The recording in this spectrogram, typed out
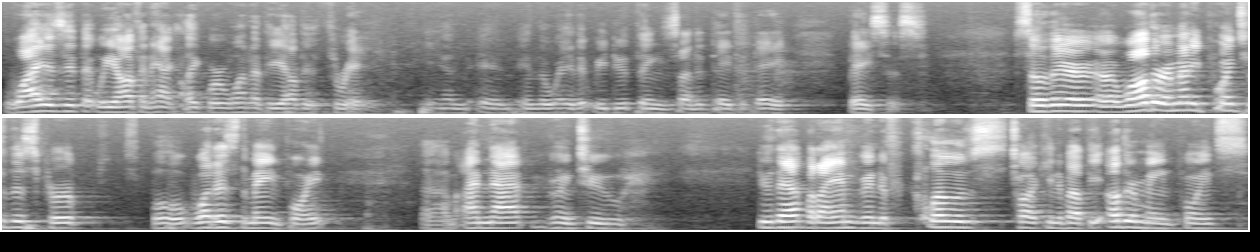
why is it that we often act like we're one of the other three in, in, in the way that we do things on a day to day basis? So, there, uh, while there are many points of this parable, what is the main point? Um, I'm not going to do that, but I am going to close talking about the other main points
